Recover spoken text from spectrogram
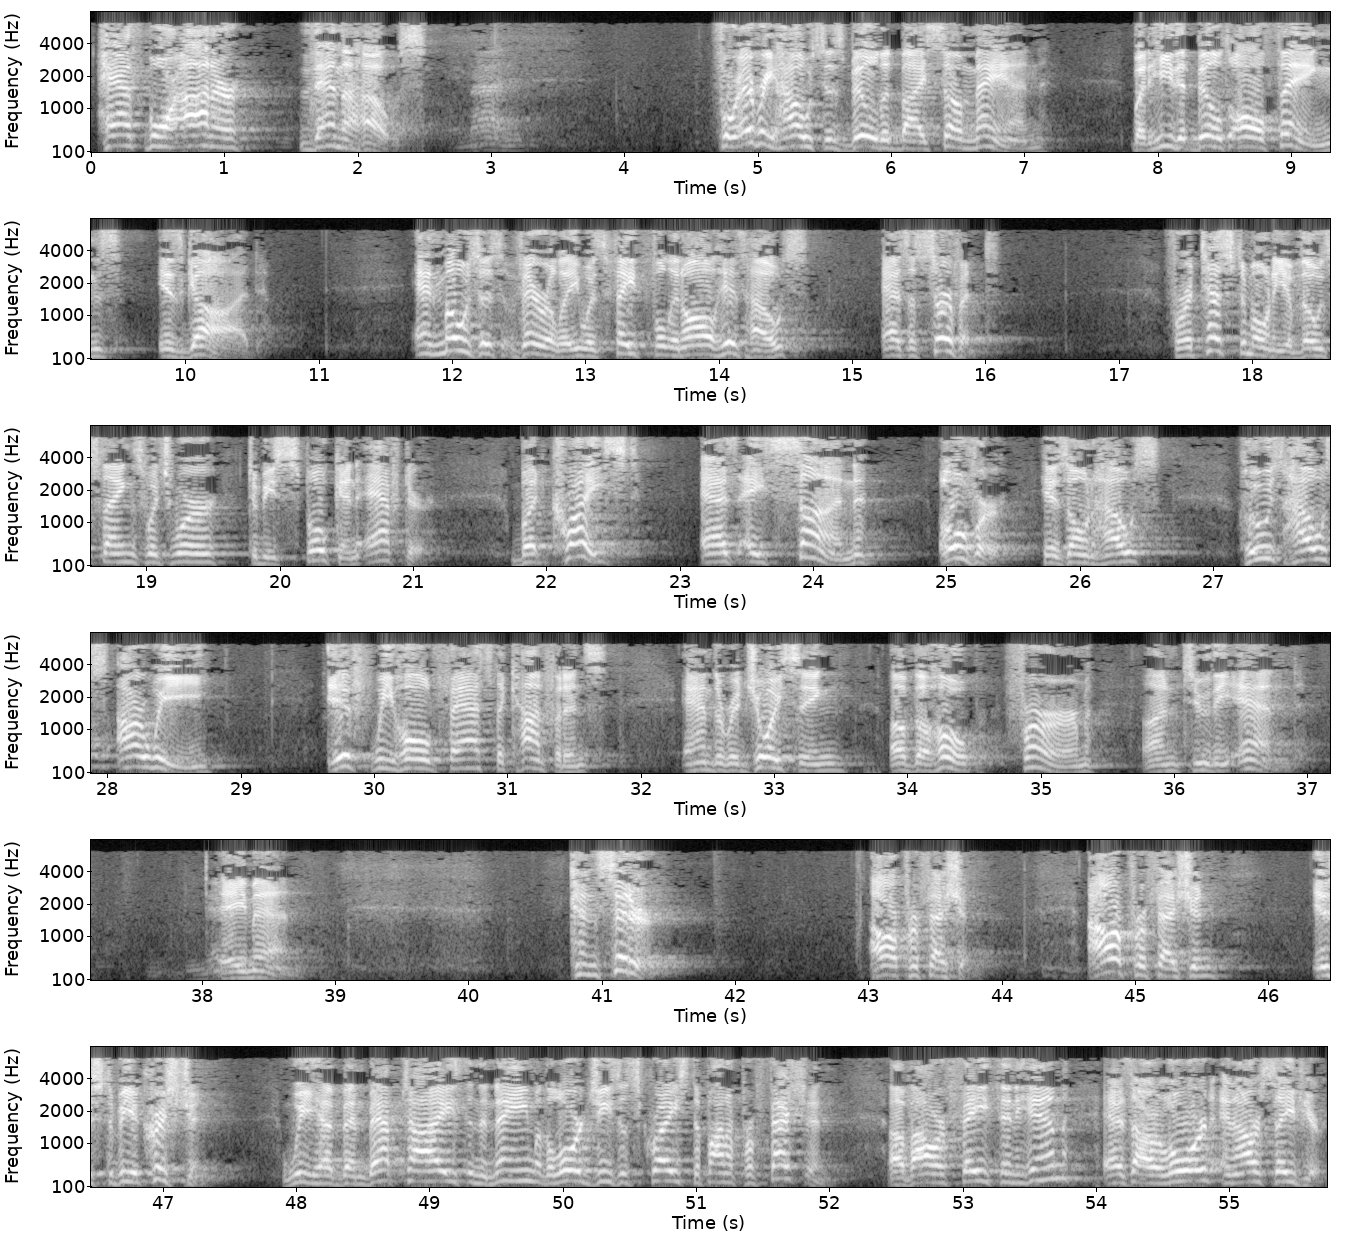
hath more honor than the house. Amen. For every house is builded by some man, but he that built all things is God. And Moses verily was faithful in all his house as a servant for a testimony of those things which were to be spoken after. But Christ as a son over his own house, whose house are we if we hold fast the confidence and the rejoicing of the hope firm unto the end. Amen. Consider our profession. Our profession is to be a Christian. We have been baptized in the name of the Lord Jesus Christ upon a profession of our faith in Him as our Lord and our Savior.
